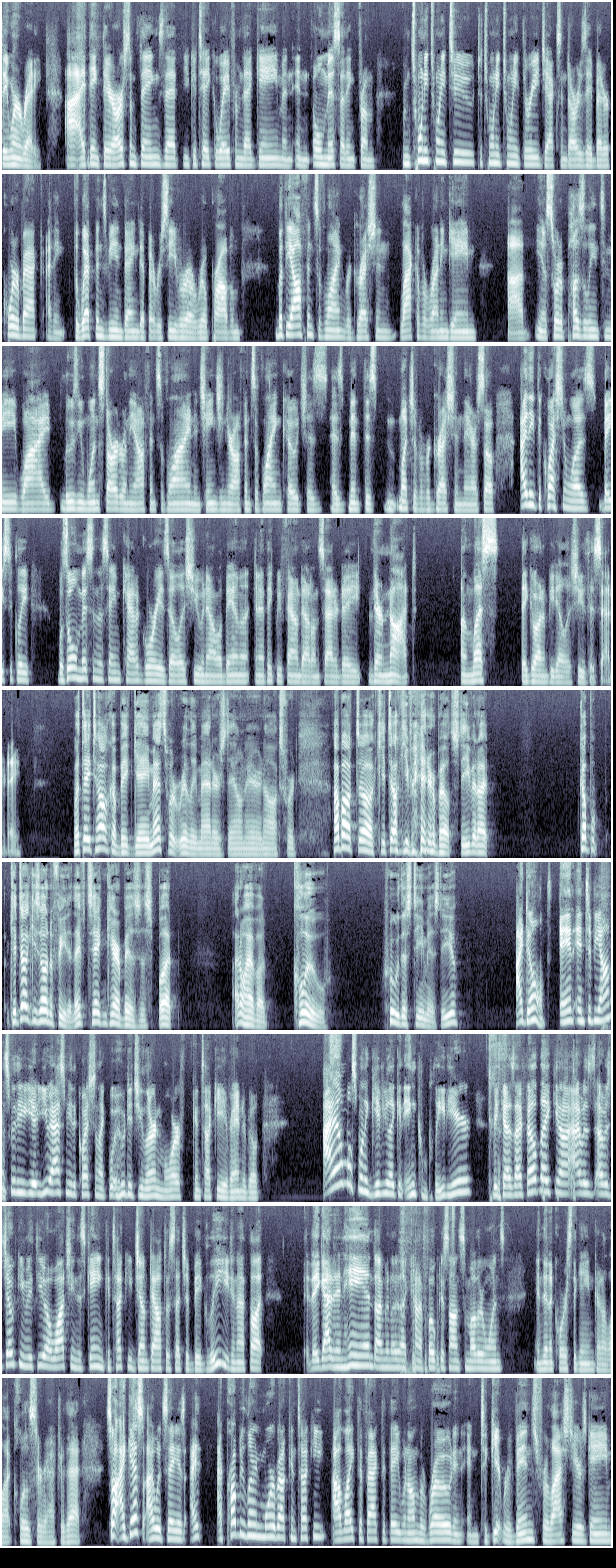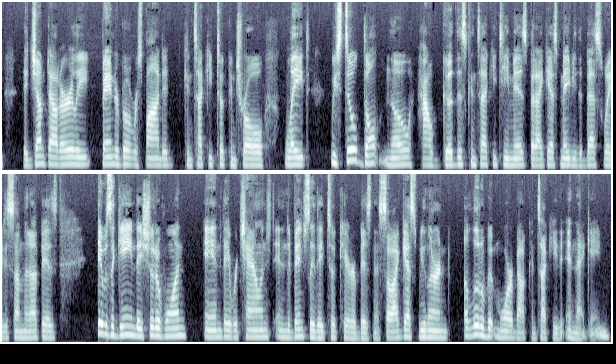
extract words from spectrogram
They weren't ready. I, I think there are some things that you could take away from that game, and and Ole Miss, I think from from 2022 to 2023, Jackson Dart is a better quarterback. I think the weapons being banged up at receiver are a real problem, but the offensive line regression, lack of a running game uh, you know, sort of puzzling to me why losing one starter on the offensive line and changing your offensive line coach has has meant this much of a regression there. So I think the question was basically was Ole Miss in the same category as LSU and Alabama, and I think we found out on Saturday they're not, unless they go out and beat LSU this Saturday. But they talk a big game. That's what really matters down here in Oxford. How about uh, Kentucky Vanderbilt, Steven? I couple Kentucky's undefeated. They've taken care of business, but I don't have a clue who this team is. Do you? I don't. And and to be honest with you, you, you asked me the question like, who did you learn more, Kentucky or Vanderbilt? I almost want to give you like an incomplete here because I felt like you know I was I was joking with you watching this game. Kentucky jumped out to such a big lead, and I thought they got it in hand. I'm going to like kind of focus on some other ones. And then, of course, the game got a lot closer after that. So I guess I would say is I, I probably learned more about Kentucky. I like the fact that they went on the road and, and to get revenge for last year's game. They jumped out early. Vanderbilt responded. Kentucky took control late. We still don't know how good this Kentucky team is, but I guess maybe the best way to sum it up is it was a game they should have won and they were challenged and eventually they took care of business. So I guess we learned a little bit more about Kentucky in that game.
